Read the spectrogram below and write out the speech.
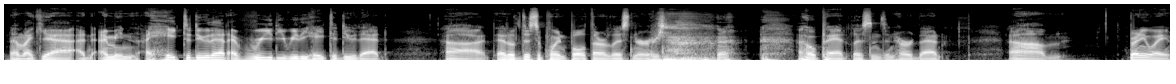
And I'm like, yeah. I, I mean, I hate to do that. I really, really hate to do that. Uh, that'll disappoint both our listeners. I hope Pat listens and heard that. Um, but anyway,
